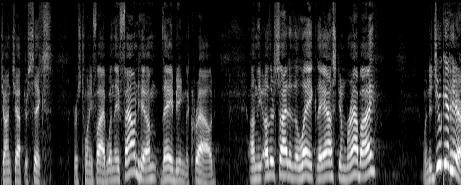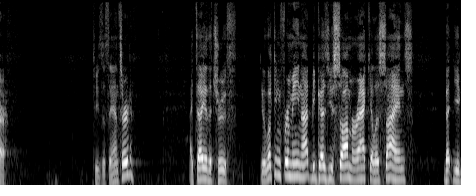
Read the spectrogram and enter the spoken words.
John chapter 6, verse 25. When they found him, they being the crowd, on the other side of the lake, they asked him, Rabbi, when did you get here? Jesus answered, I tell you the truth. You're looking for me not because you saw miraculous signs, but you,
